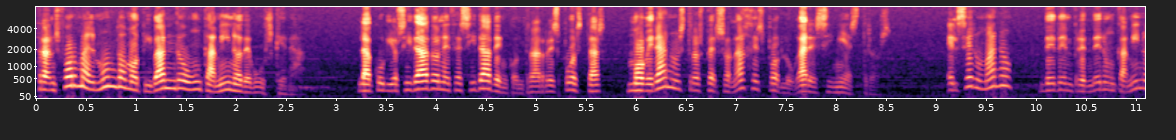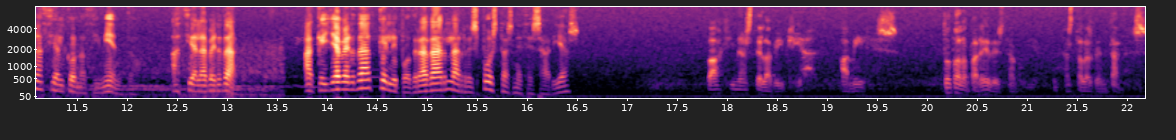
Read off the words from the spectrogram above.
transforma el mundo motivando un camino de búsqueda. La curiosidad o necesidad de encontrar respuestas moverá a nuestros personajes por lugares siniestros. El ser humano debe emprender un camino hacia el conocimiento, hacia la verdad, aquella verdad que le podrá dar las respuestas necesarias. Páginas de la Biblia, a miles. Toda la pared está bien, hasta las ventanas.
